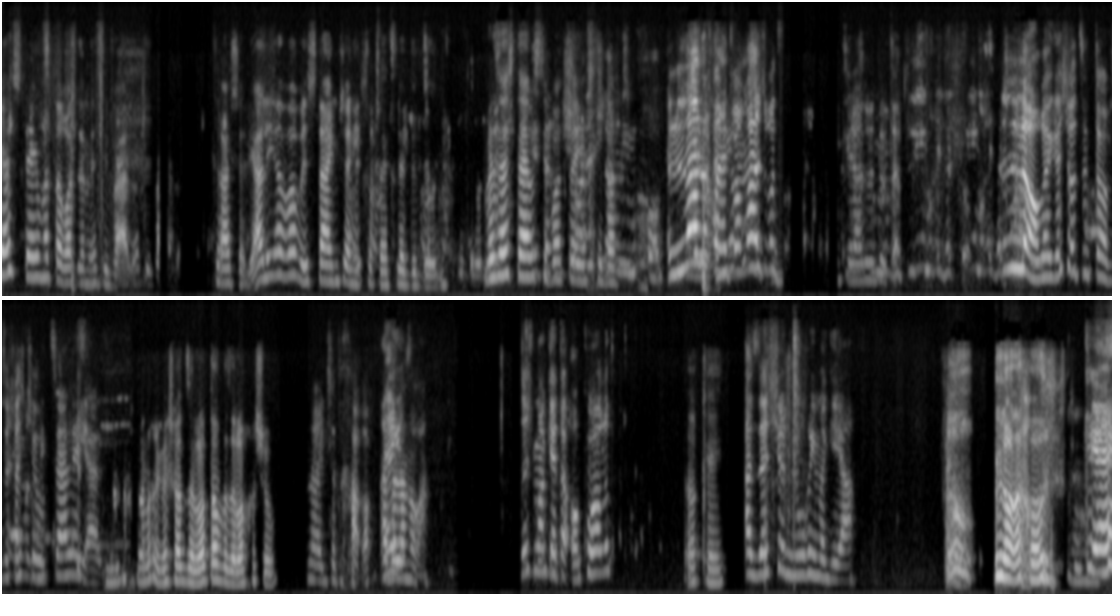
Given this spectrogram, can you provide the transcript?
יש שתי מטרות למסיבה הזאת. קרא של יאלי יבוא, ושתיים שאני אתחפש לדודון. וזה שתי הסיבות היחידות. לא נכון, את ממש רוצה... לא, רגשות זה טוב, זה חשוב. ביצה ליאלי. נכון, הרגשות זה לא טוב וזה לא חשוב. לא, רגשות זה חרא, אבל לא נורא. זה לשמוע קטע אוקוורד, אוקיי. אז זה שנורי מגיעה. לא נכון. כן.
